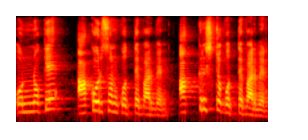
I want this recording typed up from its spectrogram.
অন্যকে আকর্ষণ করতে পারবেন, আকৃষ্ট করতে পারবেন।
